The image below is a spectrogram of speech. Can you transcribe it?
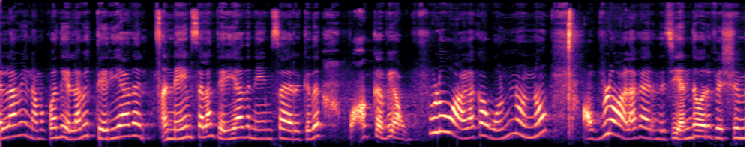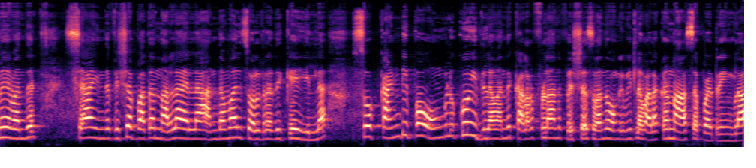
எல்லாமே நமக்கு வந்து எல்லாமே தெரியாத நேம்ஸ் எல்லாம் தெரியாத நேம்ஸாக இருக்குது. பார்க்கவே அவ்வளோ அழகாக ஒன்று ஒன்றும் அவ்வளோ அழகாக இருந்துச்சு. எந்த ஒரு ஃபிஷ்ஷுமே வந்து ச்சே இந்த ஃபிஷ்ஷை பார்த்தா நல்லா இல்லை அந்த மாதிரி சொல்கிறதுக்கே இல்லை. ஸோ கண்டிப்பாக உங்களுக்கும் இதில் வந்து கலர்ஃபுல்லான ஃபிஷ்ஷஸ் வந்து உங்கள் வீட்டில் வளர்க்கணுன்னு ஆசைப்படுறீங்களா?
